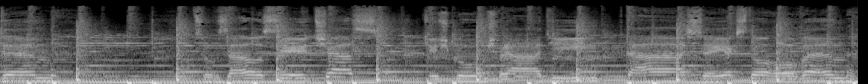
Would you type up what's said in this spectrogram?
Den, co vzal si čas, těžko už vrátí, ptáš se, jak z toho ven.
